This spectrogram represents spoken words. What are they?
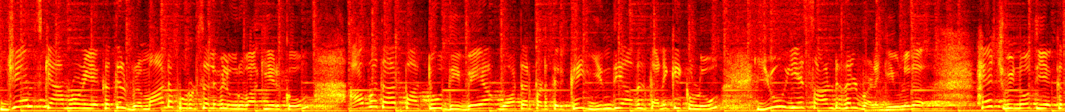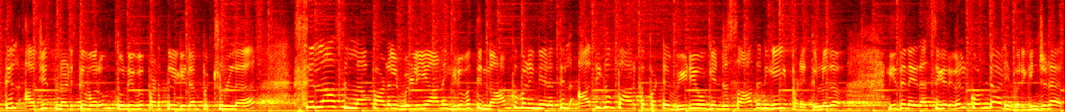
ஜேம்ஸ் கேமரூன் இயக்கத்தில் பிரம்மாண்ட பொருட்செலவில் உருவாகியிருக்கும் Avatar part two the way of water படத்திற்கு இந்தியாவில் தணிக்கை குழு யுஏ சான்றிதழ் வழங்கியுள்ளது. ஹெச் வினோத் இயக்கத்தில் அஜித் நடித்து வரும் துணிவு படத்தில் இடம்பெற்றுள்ள சில்லா சில்லா பாடல் வெளியான இருபத்தி நான்கு மணி நேரத்தில் அதிகம் பார்க்கப்பட்ட வீடியோ என்ற சாதனையை படைத்துள்ளது. இதனை ரசிகர்கள் கொண்டாடி வருகின்றனர்.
